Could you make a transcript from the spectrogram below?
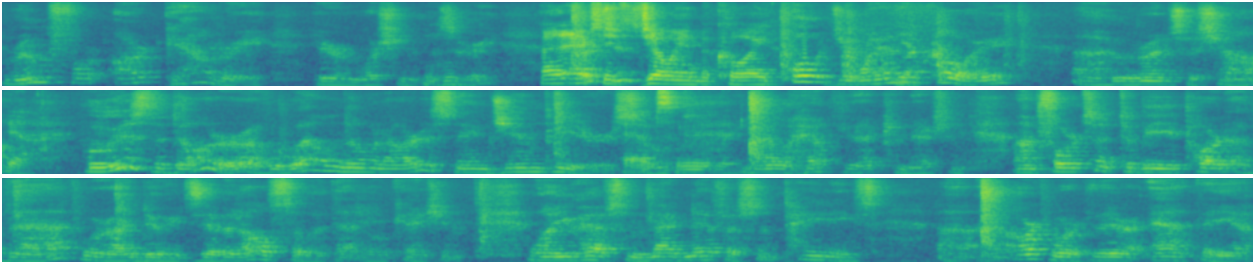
Room for Art Gallery here in Washington, Missouri. uh, actually, it's Joanne McCoy. Oh, Joanne Yeah. McCoy, uh, who runs the shop, Yeah, who is the daughter of a well-known artist named Jim Peters. So absolutely. that'll help that connection. I'm fortunate to be part of that, where I do exhibit also at that location. Well, you have some magnificent paintings uh, artwork there at the uh,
